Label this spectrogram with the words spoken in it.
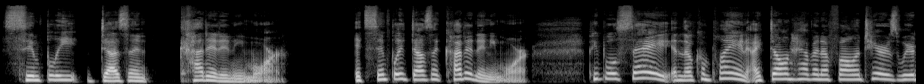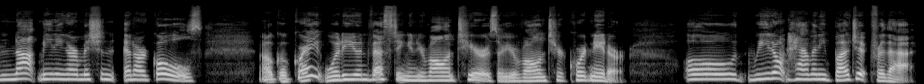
simply doesn't cut it anymore. It simply doesn't cut it anymore. People say and they'll complain, I don't have enough volunteers. We're not meeting our mission and our goals. And I'll go, great. What are you investing in your volunteers or your volunteer coordinator? Oh, we don't have any budget for that.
